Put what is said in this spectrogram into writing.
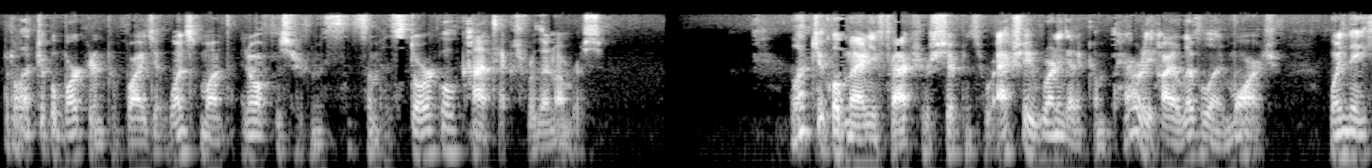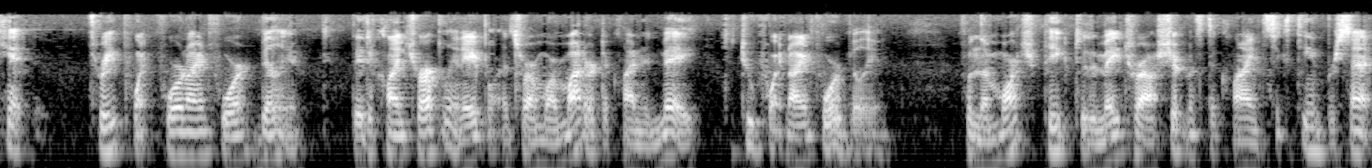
but Electrical Marketing provides it once a month and offers some historical context for the numbers. Electrical manufacturer shipments were actually running at a comparatively high level in March when they hit 3.494 billion. They declined sharply in April and saw a more moderate decline in May to 2.94 billion. From the March peak to the May trough, shipments declined 16%.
